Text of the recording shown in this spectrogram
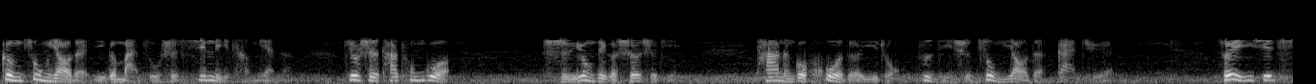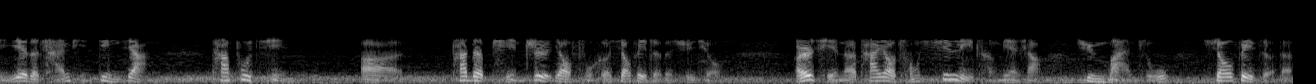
更重要的一个满足是心理层面的，就是他通过使用这个奢侈品，他能够获得一种自己是重要的感觉。所以一些企业的产品定价，它不仅啊它的品质要符合消费者的需求，而且呢，它要从心理层面上去满足消费者的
